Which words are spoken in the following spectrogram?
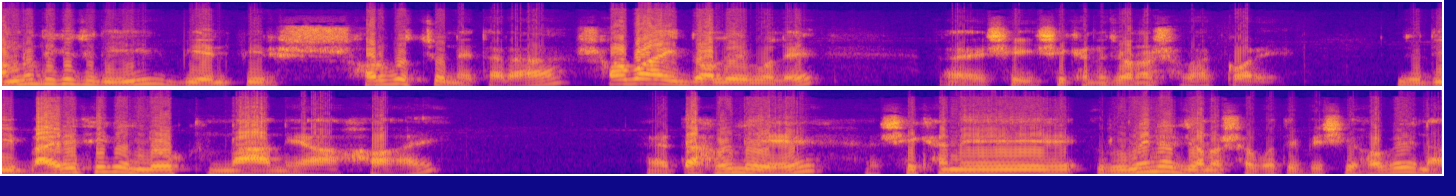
অন্যদিকে যদি বিএনপির সর্বোচ্চ নেতারা সবাই দলে বলে সেই, সেখানে জনসভা করে, যদি বাইরে থেকে লোক না নেওয়া হয় তাহলে সেখানে রুমেনের জনসভাতে বেশি হবে না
